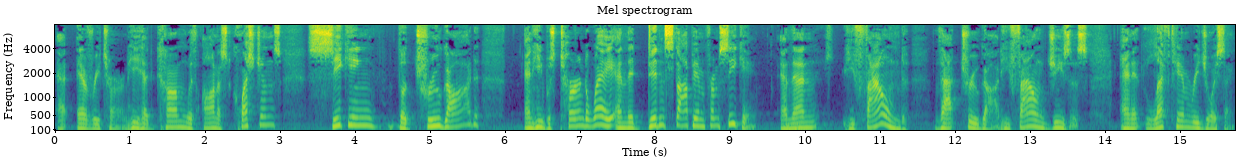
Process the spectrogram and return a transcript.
at every turn. He had come with honest questions, seeking the true God, and he was turned away, and it didn't stop him from seeking. And then he found that true God. He found Jesus, and it left him rejoicing.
